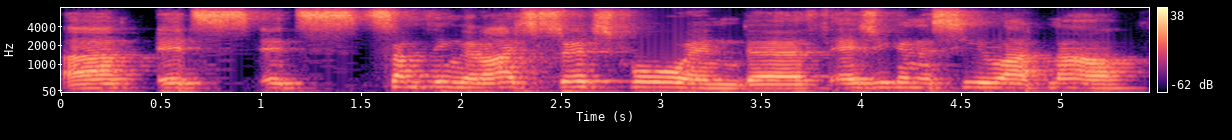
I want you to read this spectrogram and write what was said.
Um, it's it's something that I search for, and uh, as you're going to see right now,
